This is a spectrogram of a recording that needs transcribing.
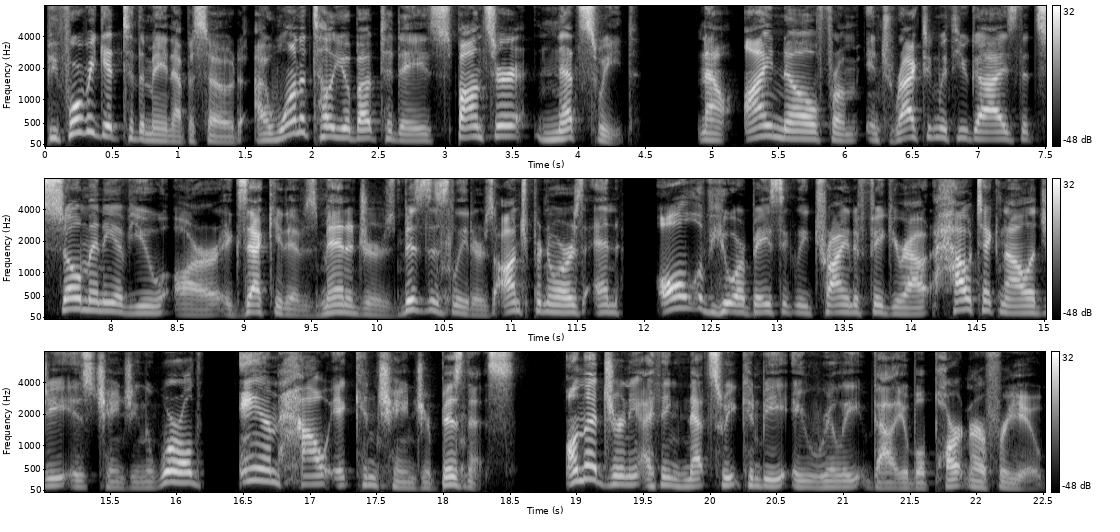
Before we get to the main episode, I want to tell you about today's sponsor, NetSuite. Now, I know from interacting with you guys that so many of you are executives, managers, business leaders, entrepreneurs, and all of you are basically trying to figure out how technology is changing the world and how it can change your business. On that journey, I think NetSuite can be a really valuable partner for you.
